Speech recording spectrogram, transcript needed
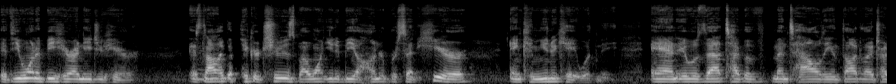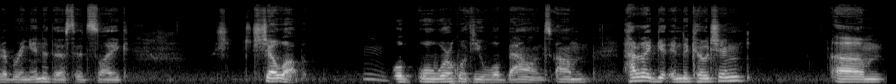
if you want to be here, I need you here. It's not like a pick or choose, but I want you to be 100% here and communicate with me." And it was that type of mentality and thought that I try to bring into this. It's like show up. Mm. We'll, we'll work with you. We'll balance. Um, how did I get into coaching? Um,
